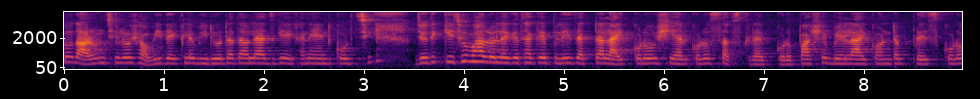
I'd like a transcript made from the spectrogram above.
তো দারুণ ছিল, সবই দেখলে। ভিডিওটা তাহলে আজকে এখানে এন্ড করছি। যদি কিছু ভালো লেগে থাকে প্লিজ একটা লাইক করো শেয়ার করো সাবস্ক্রাইব করো, পাশে বেল আইকনটা প্রেস করো।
